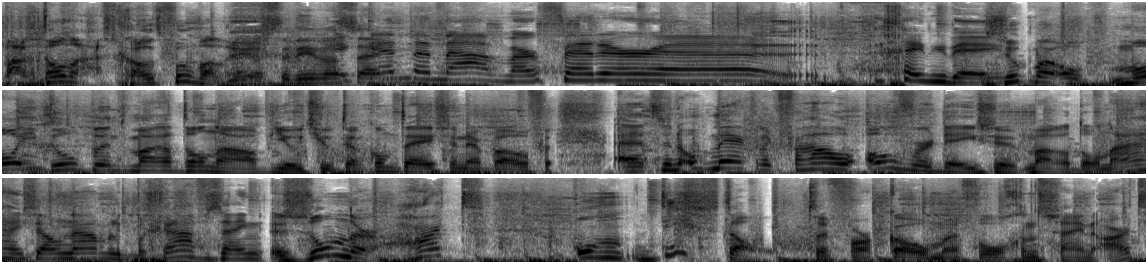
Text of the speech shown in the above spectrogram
Maradona is groot voetballer. Eerste, dit was Ik zijn... ken de naam, maar verder eh, geen idee. Zoek maar op. Mooi doelpunt Maradona op YouTube. Dan komt deze naar boven. Eh, het is een opmerkelijk verhaal over deze Maradona. Hij zou namelijk begraven zijn zonder hart om diefstal te voorkomen, volgens zijn arts.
